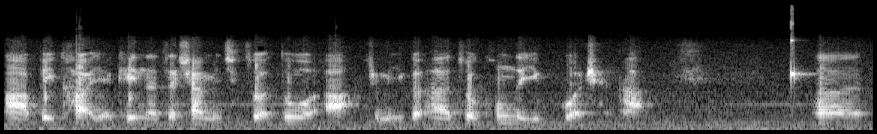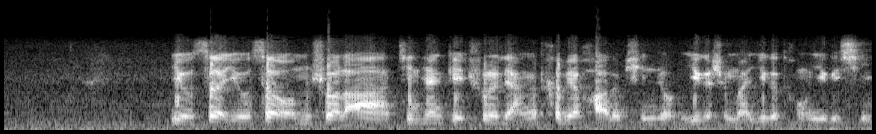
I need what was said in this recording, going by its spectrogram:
啊，背靠也可以呢，在上面去做多啊，这么一个啊做空的一个过程啊。呃，有色有色，我们说了啊，今天给出了两个特别好的品种，一个什么？一个铜，一个锌。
